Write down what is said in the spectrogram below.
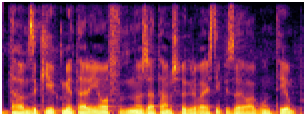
estávamos aqui a comentar em off, nós já estávamos para gravar este episódio há algum tempo.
